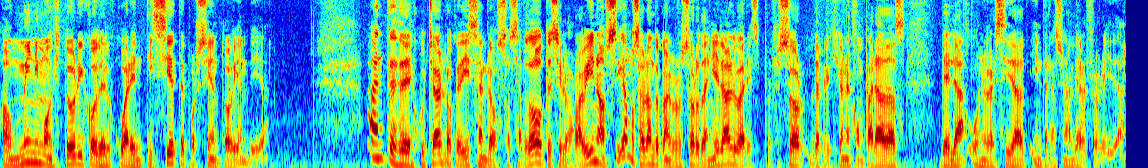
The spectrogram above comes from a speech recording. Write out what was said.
a un mínimo histórico del 47% hoy en día. Antes de escuchar lo que dicen los sacerdotes y los rabinos, sigamos hablando con el profesor Daniel Álvarez, profesor de religiones comparadas de la Universidad Internacional de la Florida.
